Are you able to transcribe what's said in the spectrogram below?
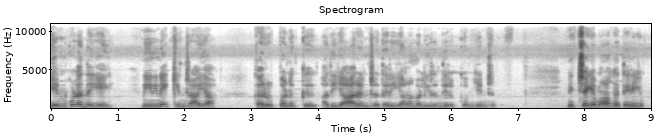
என் குழந்தையே நீ நினைக்கின்றாயா? கருப்பனுக்கு அது யார் என்று தெரியாமல் இருந்திருக்கும் என்று. நிச்சயமாக தெரியும்.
